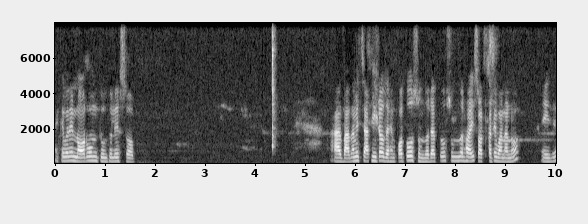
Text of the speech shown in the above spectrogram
একেবারে নরম তুলতুলে সব আর বাদামের চাটনিটাও দেখেন কত সুন্দর, এত সুন্দর হয় শর্টকাটে বানানো। এই যে।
